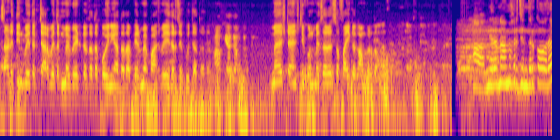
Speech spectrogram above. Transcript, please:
साढ़े तीन बजे तक चार बजे तक मैं वेट करता था कोई नहीं आता था। फिर मैं पाँच बजे इधर से खुद जाता था। आप क्या काम करते हैं? मैं स्टैंड स्टिकन में सर सफ़ाई का काम करता हूँ। हाँ मेरा नाम हरजिंदर कौर है।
